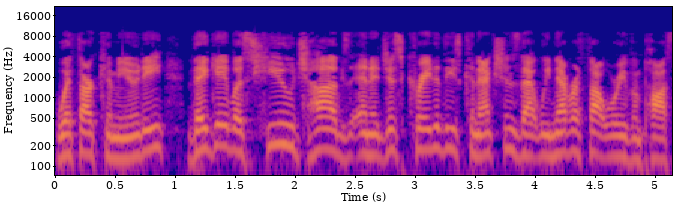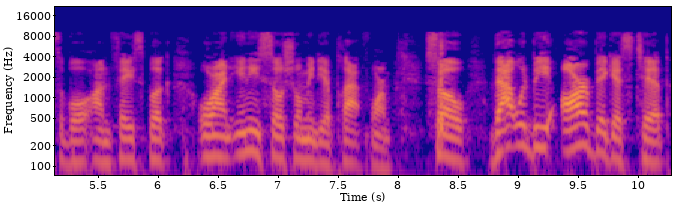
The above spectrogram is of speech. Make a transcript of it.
with our community, they gave us huge hugs and it just created these connections that we never thought were even possible on Facebook or on any social media platform. So that would be our biggest tip.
